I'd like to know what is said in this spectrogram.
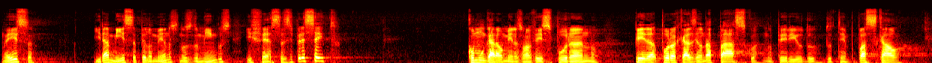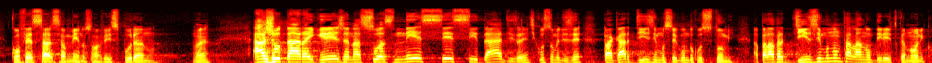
não é isso? Ir à missa, pelo menos, nos domingos e festas de preceito. Comungar ao menos uma vez por ano, por ocasião da Páscoa, no período do tempo pascal. Confessar-se ao menos uma vez por ano, não é? Ajudar a igreja nas suas necessidades. A gente costuma dizer pagar dízimo segundo o costume. A palavra dízimo não está lá no direito canônico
